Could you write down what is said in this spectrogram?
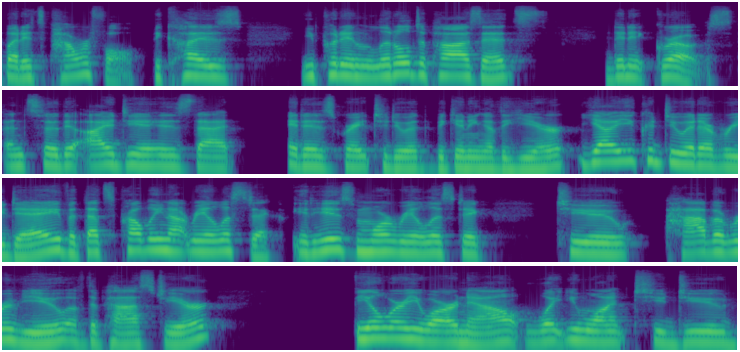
but it's powerful because you put in little deposits, then it grows. And so the idea is that it is great to do at the beginning of the year. Yeah, you could do it every day, but that's probably not realistic. It is more realistic to have a review of the past year, feel where you are now, what you want to do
